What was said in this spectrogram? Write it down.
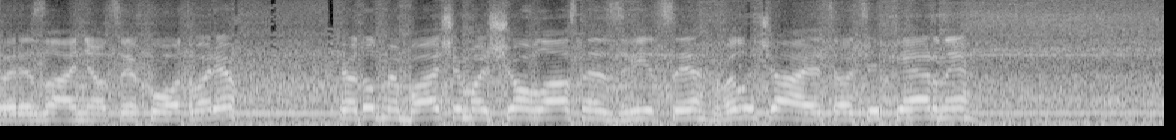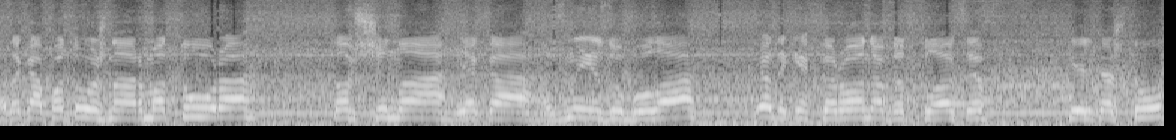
вирізання цих отворів. І отут ми бачимо, що власне звідси вилучаються оці керни. Отака потужна арматура, товщина, яка знизу була. І отаких коронок тут хлопців кілька штук.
